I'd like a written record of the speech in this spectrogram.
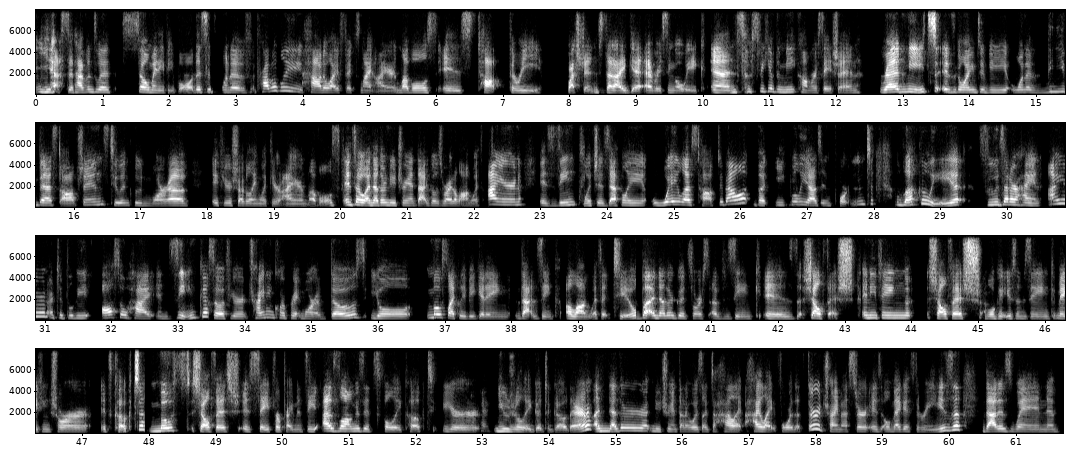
Yes, it happens with so many people. This is one of probably how do I fix my iron levels is top three questions that I get every single week. And so, speaking of the meat conversation, red meat is going to be one of the best options to include more of if you're struggling with your iron levels. And so another nutrient that goes right along with iron is zinc, which is definitely way less talked about, but equally as important. Luckily, foods that are high in iron are typically also high in zinc. So if you're trying to incorporate more of those, you'll most likely be getting that zinc along with it too. But another good source of zinc is shellfish. Anything shellfish will get you some zinc, making sure it's cooked. Most shellfish is safe for pregnancy as long as it's fully cooked. You're okay. usually good to go there. Another nutrient that I always like to highlight highlight for the third trimester is omega 3s. That is when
